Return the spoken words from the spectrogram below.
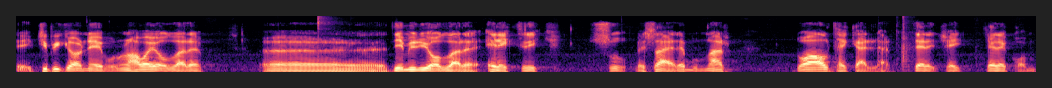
e, tipik örneği bunun hava yolları, e, demir yolları, elektrik, su vesaire bunlar doğal tekerler, de, şey, telekom.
